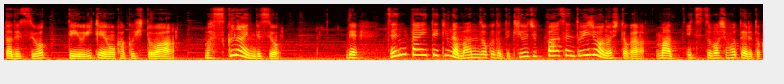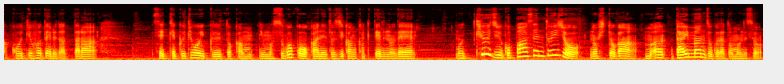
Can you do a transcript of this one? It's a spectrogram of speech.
たですよっていう意見を書く人は、まあ、少ないんですよ。で全体的な満足度って90%以上の人が、まあ、5つ星ホテルとか高級ホテルだったら接客教育とかにもすごくお金と時間かけてるのでもう95%以上の人が、ま、大満足だと思うんですよ。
